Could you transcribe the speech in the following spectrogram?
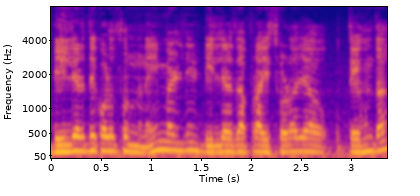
ਡੀਲਰ ਦੇ ਕੋਲ ਤੁਹਾਨੂੰ ਨਹੀਂ ਮਿਲਣੀ, ਡੀਲਰ ਦਾ ਪ੍ਰਾਈਸ ਥੋੜਾ ਜਿਹਾ ਉੱਤੇ ਹੁੰਦਾ।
